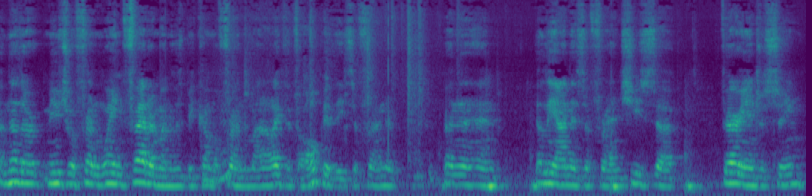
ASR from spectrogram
another mutual friend, Wayne Fetterman, who's become Mhm. a friend of mine. I like to hope that he's a friend, and, and Illeana is a friend. She's uh, very interesting.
